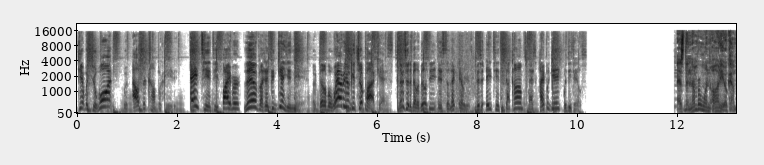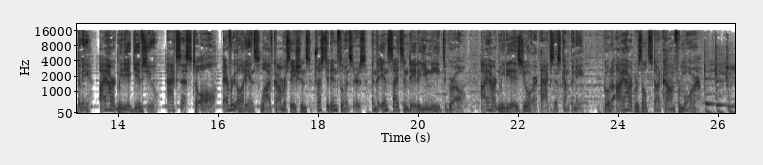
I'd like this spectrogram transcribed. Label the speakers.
Speaker 1: Get what you want without the complicated. AT&T Fiber, live like a gigillionaire. Available wherever you get your podcast. Limited availability in select areas. Visit AT&T.com slash hypergig for details.
Speaker 2: As the number one audio company, iHeartMedia gives you access to all. Every audience, live conversations, trusted influencers, and the insights and data you need to grow. iHeartMedia is your access company. Go to iHeartResults.com for more.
